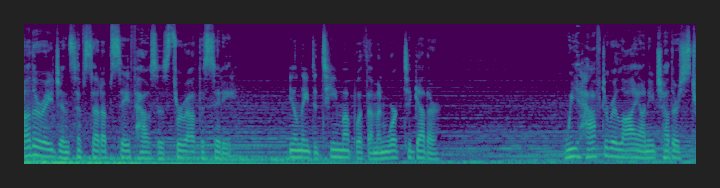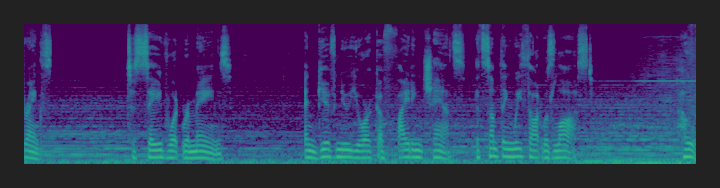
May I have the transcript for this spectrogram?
Other agents have set up safe houses throughout the city. You'll need to team up with them and work together. We have to rely on each other's strengths to save what remains and give New York a fighting chance at something we thought was lost. Hope.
